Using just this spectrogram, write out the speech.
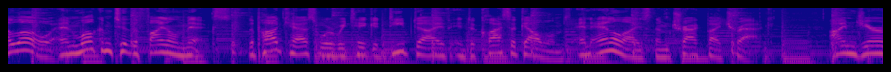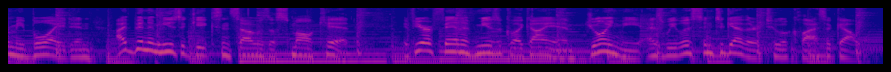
Hello, and welcome to The Final Mix, the podcast where we take a deep dive into classic albums and analyze them track by track. I'm Jeremy Boyd, and I've been a music geek since I was a small kid. If you're a fan of music like I am, join me as we listen together to a classic album.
